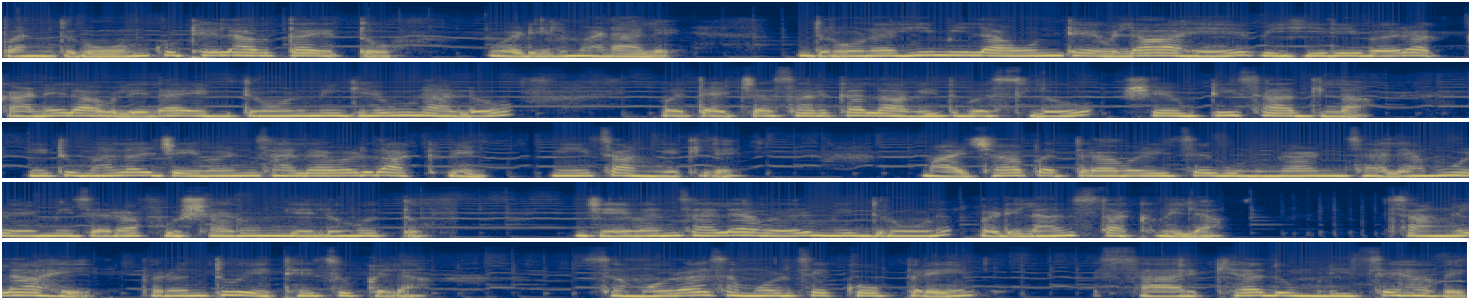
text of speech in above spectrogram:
पण द्रोण कुठे लावता येतो? वडील म्हणाले द्रोणही मी लावून ठेवला आहे. विहिरीवर अक्काने लावलेला एक द्रोण मी घेऊन आलो व त्याच्यासारखा लावीत बसलो. शेवटी साधला. मी तुम्हाला जेवण झाल्यावर दाखवीन मी सांगितले. माझ्या पत्रावळीचे गुणगान झाल्यामुळे मी जरा फुशारून गेलो होतो. जेवण झाल्यावर मी द्रोण वडिलांस दाखविला. चांगला आहे परंतु येथे चुकला. समोरासमोरचे कोपरे सारख्या दुमडीचे हवेत.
